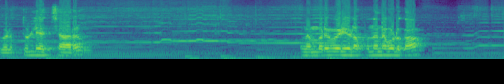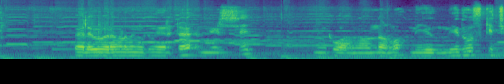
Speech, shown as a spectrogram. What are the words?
വെളുത്തുള്ളി അച്ചാറ് നമ്പർ വീഡിയോടൊപ്പം തന്നെ കൊടുക്കാം. വില വിവരങ്ങൾ നിങ്ങൾക്ക് നേരിട്ട് അന്വേഷിച്ച് നിങ്ങൾക്ക് വാങ്ങാവുന്നതാണോ. നീതൂസ് കിച്ചൺ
